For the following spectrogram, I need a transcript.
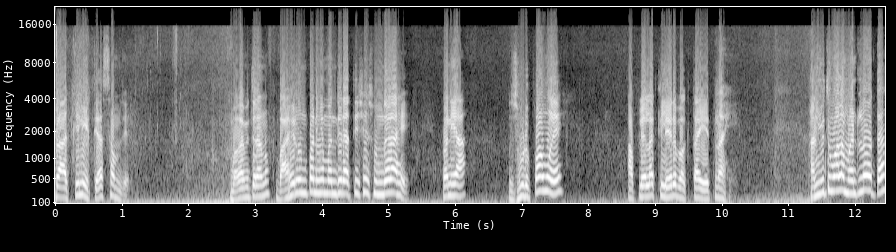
प्राचीन इतिहास समजेल. बघा मित्रांनो बाहेरून पण हे मंदिर अतिशय सुंदर आहे. पण या झुडपामुळे आपल्याला क्लिअर बघता येत नाही. आणि मी तुम्हाला म्हटलं होतं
